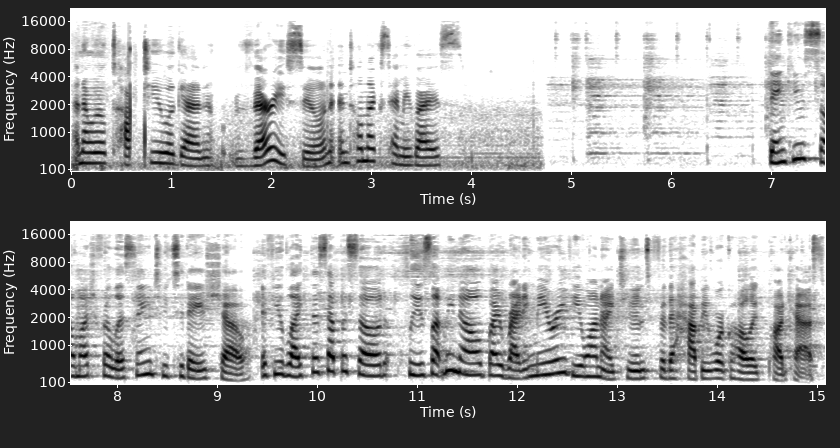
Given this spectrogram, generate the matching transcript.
and I will talk to you again very soon. Until next time, you guys. Thank you so much for listening to today's show. If you like this episode, please let me know by writing me a review on iTunes for the Happy Workaholic podcast.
